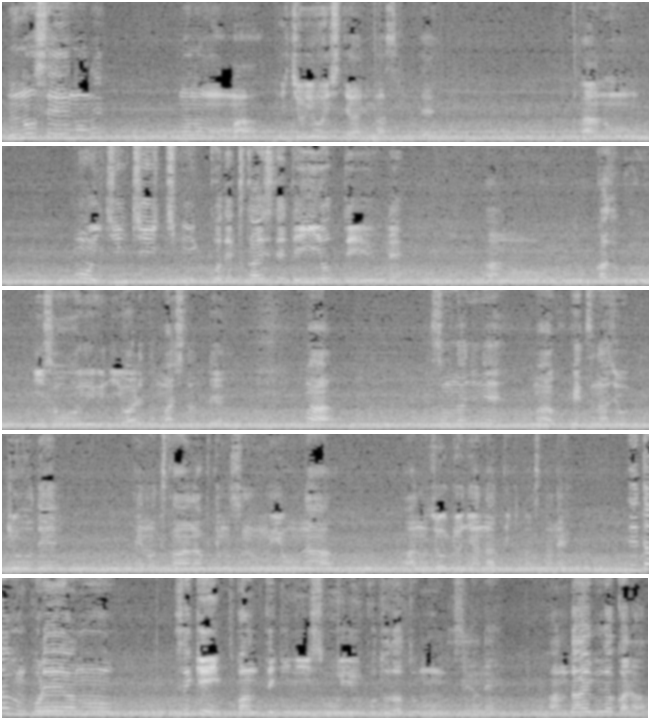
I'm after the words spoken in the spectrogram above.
布製のねものもまあ一応用意してありますのであのもう1日 1, 個で使い捨てていいよっていうねあの家族にそういうふうに言われてましたんでまあそんなにねまあ不潔な状況での使わなくても済むようなあの状況にはなってきましたね。で多分これあの世間一般的にそういうことだと思うんですよね。あのだいぶだからう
